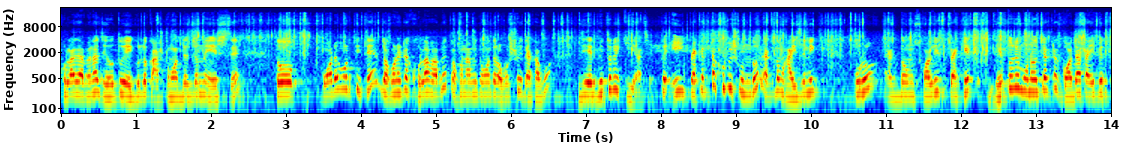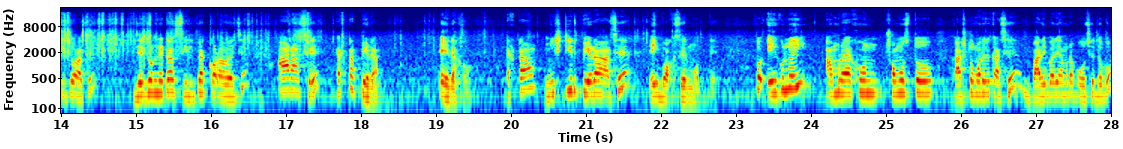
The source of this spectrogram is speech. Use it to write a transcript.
খোলা যাবে না, যেহেতু এইগুলো কাস্টমারদের জন্য এসছে। তো পরবর্তীতে যখন এটা খোলা হবে, তখন আমি তোমাদের অবশ্যই দেখাবো যে এর ভিতরে কি আছে। তো এই প্যাকেটটা খুবই সুন্দর, একদম হাইজেনিক, পুরো একদম সলিড প্যাকেট। ভেতরে মনে হচ্ছে একটা গজা টাইপের কিছু আছে, যে জন্য এটা সিল প্যাক করা হয়েছে। আর আছে একটা পেড়া। এই দেখো, একটা মিষ্টির পেড়া আছে এই বক্সের মধ্যে। তো এইগুলোই আমরা এখন সমস্ত কাস্টমারের কাছে বাড়ি বাড়ি আমরা পৌঁছে দেবো।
